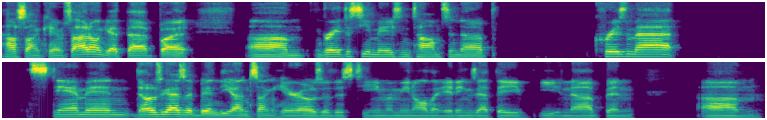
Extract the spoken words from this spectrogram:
Ha-Seong Kim. So I don't get that. But um, great to see Mason Thompson up. Chris Matt Stammen, those guys have been the unsung heroes of this team. I mean, all the innings that they've eaten up and um,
